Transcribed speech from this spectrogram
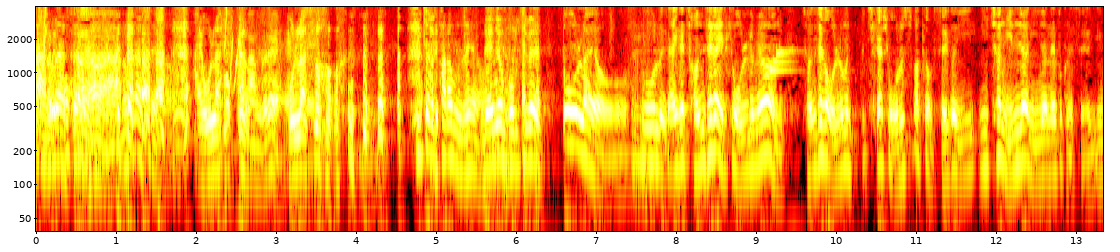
안 올랐어요. 혹가. 안 올랐어요. 아, 올랐어요. 안 그래? 올랐어. 실제로 팔아보세요. 내년 봄쯤에 또 올라요. 또 올라. 그러니까 전세가 이렇게 오르면, 전세가 오르면 집값이 오를 수밖에 없어요. 이거 2001년, 2년에도 그랬어요. 이-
